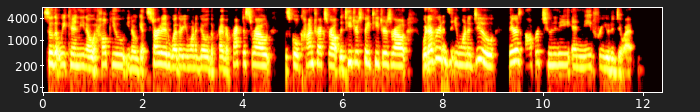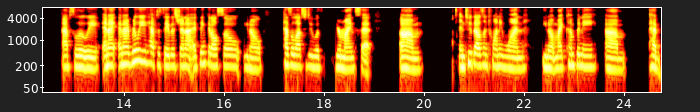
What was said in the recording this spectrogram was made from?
so that we can you know help you you know get started whether you want to go the private practice route the school contracts route the teachers pay teachers route whatever it is that you want to do there's opportunity and need for you to do it. Absolutely. And i and i really have to say this jena i think it also you know has a lot to do with your mindset. Um in 2021 you know my company um had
